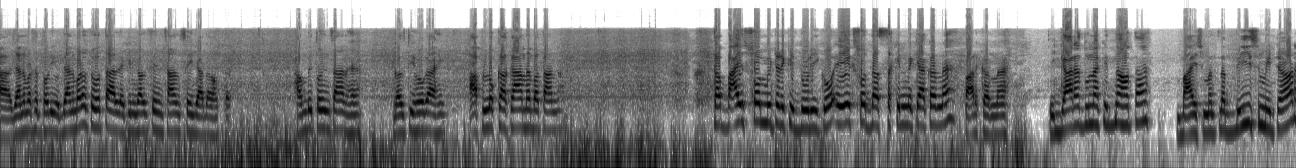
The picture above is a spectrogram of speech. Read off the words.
है जानवर से थोड़ी जानवरों से होता है लेकिन गलती इंसान से ही ज़्यादा होता। है हम भी तो इंसान हैं। गलती होगा ही। आप लोग का काम है बताना। तब 2200 मीटर की दूरी को 110 सेकंड में क्या करना है? पार करना है। ग्यारह दूना कितना होता है? 22 मतलब 20 मीटर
